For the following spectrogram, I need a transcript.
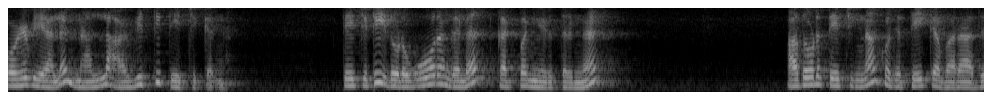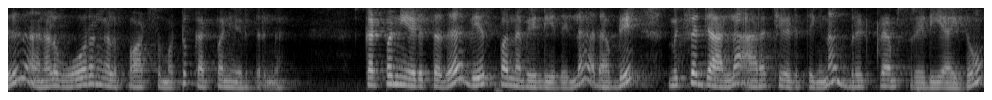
குழவியால் நல்லா அழுத்தி தேய்ச்சிக்கங்க. தேய்ச்சிட்டு இதோட ஓரங்களை கட் பண்ணி எடுத்துருங்க. அதோடு தேய்ச்சிங்கன்னா கொஞ்சம் தேய்க்க வராது. அதனால் ஓரங்கள் பார்ட்ஸை மட்டும் கட் பண்ணி எடுத்துருங்க. கட் பண்ணி எடுத்ததை வேஸ்ட் பண்ண வேண்டியதில்லை. அதை அப்படியே மிக்சர் ஜாரில் அரைச்சி எடுத்திங்கன்னா ப்ரெட் கிராம்ஸ் ரெடி ஆகிடும்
